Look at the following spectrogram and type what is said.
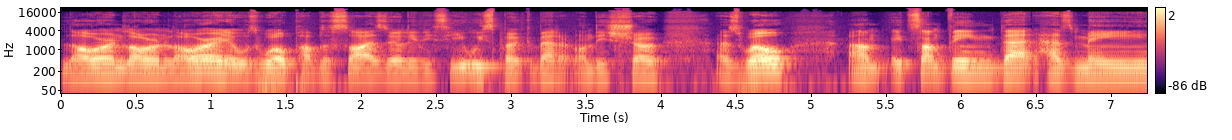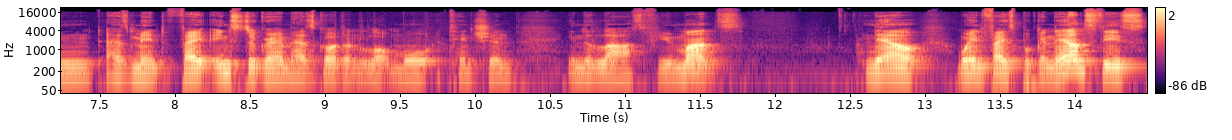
lower and lower and lower. And it was well publicized earlier this year. We spoke about it on this show as well. Um, it's something that has mean has meant fa- Instagram has gotten a lot more attention in the last few months. Now, when Facebook announced this,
